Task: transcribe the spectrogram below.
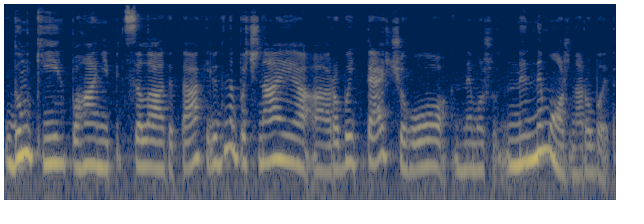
думки погані підсилати, так, і людина починає робити те, чого не мож, не, не можна робити.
